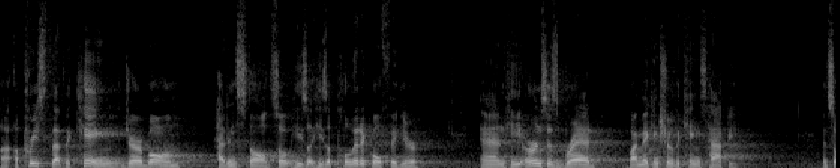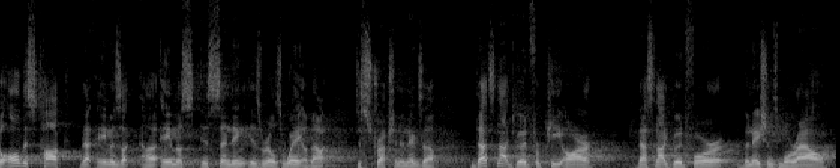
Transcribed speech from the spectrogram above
uh, a priest that the king, Jeroboam, had installed. So, he's a, he's a political figure, and he earns his bread by making sure the king's happy. And so, all this talk that Amos, uh, Amos is sending Israel's way about destruction and exile, that's not good for PR. That's not good for the nation's morale.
